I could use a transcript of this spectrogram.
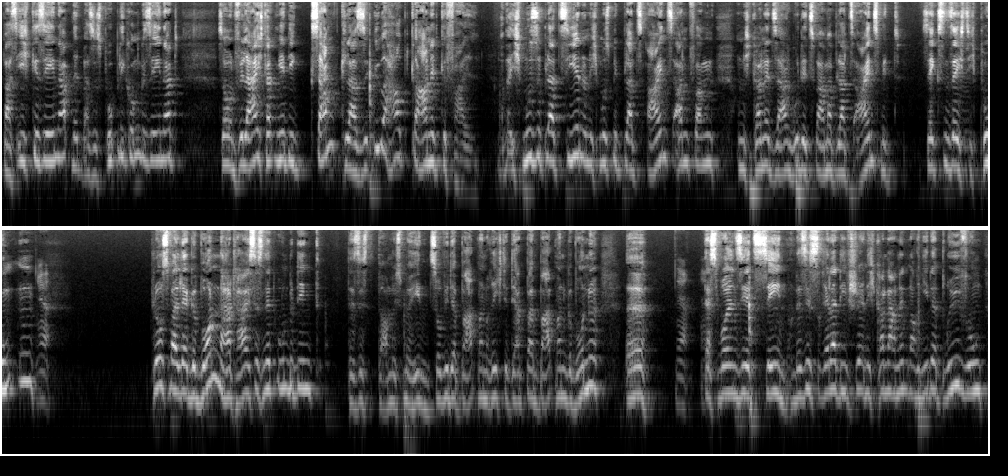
was ich gesehen habe, nicht was das Publikum gesehen hat. So, und vielleicht hat mir die Gesamtklasse überhaupt gar nicht gefallen. Aber ich muss sie platzieren und ich muss mit Platz 1 anfangen. Und ich kann nicht sagen, gut, jetzt war mal Platz 1 mit 66 Punkten. Ja. Bloß weil der gewonnen hat, heißt es nicht unbedingt, das ist, da müssen wir hin. So wie der Bartmann richtet, der hat beim Bartmann gewonnen. Äh, ja, Das wollen sie jetzt sehen. Und das ist relativ schwer. Und ich kann auch nicht nach jeder Prüfung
